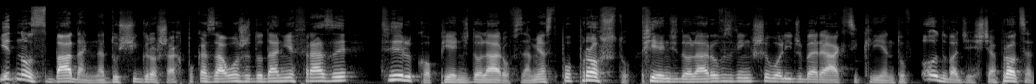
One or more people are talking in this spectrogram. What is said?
Jedno z badań na dusi groszach pokazało, że dodanie frazy tylko 5 dolarów zamiast po prostu 5 dolarów zwiększyło liczbę reakcji klientów o 20%.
